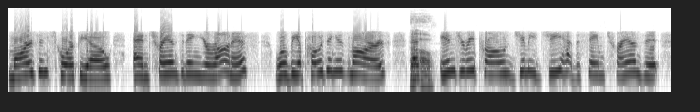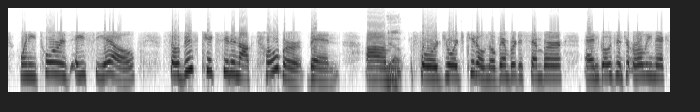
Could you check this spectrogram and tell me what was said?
Mars in Scorpio and transiting Uranus will be opposing his Mars. That's Uh-oh. injury prone. Jimmy G had the same transit when he tore his ACL. So this kicks in in October, Ben, um, Yeah. for George Kittle, November, December, and goes into early next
